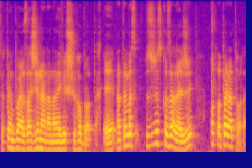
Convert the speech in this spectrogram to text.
tak powiem, była zażynana na najwyższych obrotach. Y, natomiast wszystko zależy od operatora.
